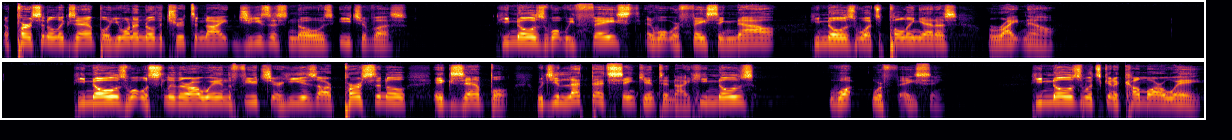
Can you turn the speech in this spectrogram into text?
A personal example. You want to know the truth tonight? Jesus knows each of us. He knows what we faced and what we're facing now. He knows what's pulling at us right now. He knows what will slither our way in the future. He is our personal example. Would you let that sink in tonight? He knows what we're facing, He knows what's going to come our way.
